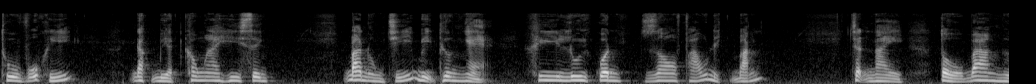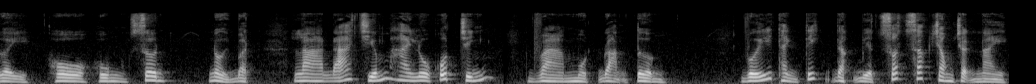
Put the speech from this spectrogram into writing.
thu vũ khí. Đặc biệt không ai hy sinh. Ba đồng chí bị thương nhẹ khi lui quân do pháo địch bắn. Trận này, tổ ba người Hồ Hùng Sơn nổi bật là đã chiếm hai lô cốt chính và một đoạn tường với thành tích đặc biệt xuất sắc trong trận này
